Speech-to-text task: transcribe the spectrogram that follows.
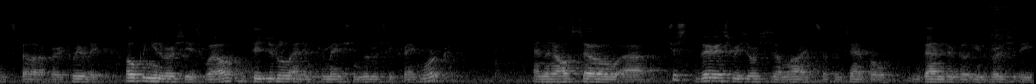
and spell it out very clearly. Open University as well, digital and information literacy framework. And then also uh, just various resources online. So, for example, Vanderbilt University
